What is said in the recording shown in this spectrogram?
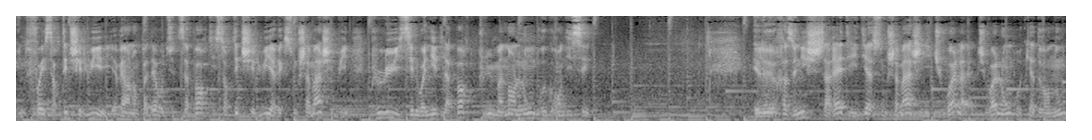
une fois il sortait de chez lui, il y avait un lampadaire au-dessus de sa porte, il sortait de chez lui avec son chamache, et puis plus il s'éloignait de la porte, plus maintenant l'ombre grandissait. Et le Razonich s'arrête et il dit à son chamache, il dit, tu vois, tu vois l'ombre qu'il y a devant nous?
